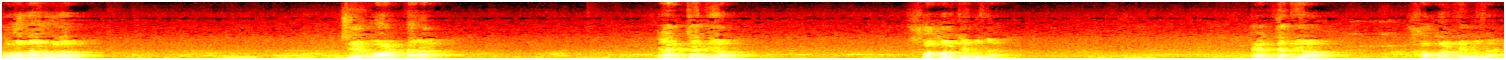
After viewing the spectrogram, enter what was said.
কমন নাউন হলো যে ওয়ার্ড দ্বারা এক জাতীয় সকলকে বোঝায়। এক জাতীয় সকলকে বোঝায়।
